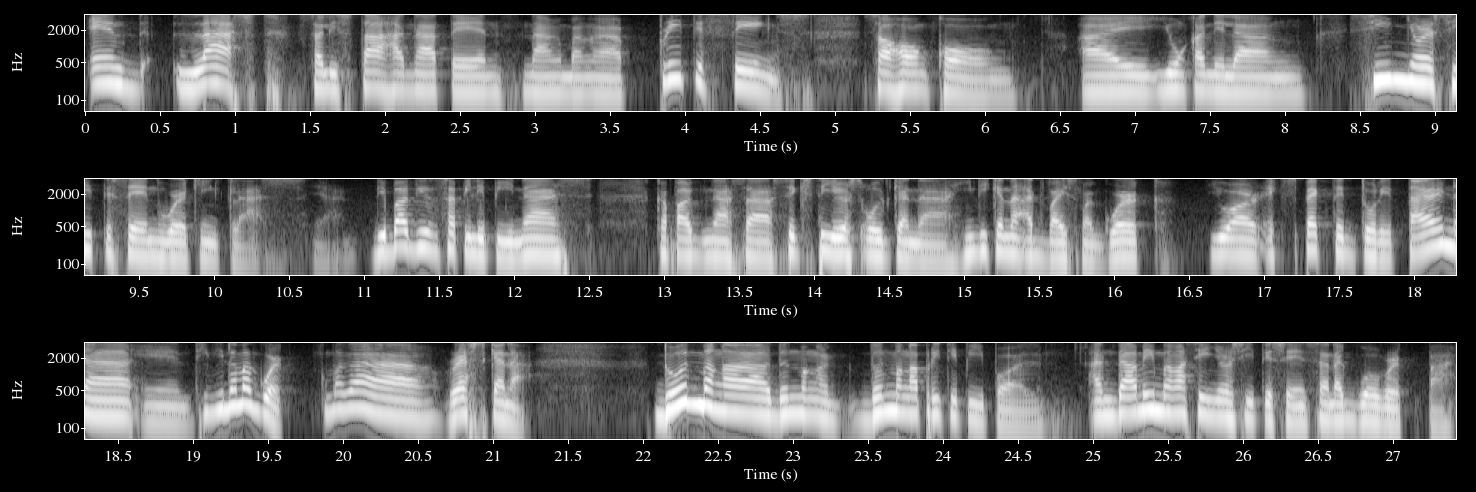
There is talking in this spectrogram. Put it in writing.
And last sa listahan natin ng mga pretty things sa Hong Kong ay yung kanilang senior citizen working class. Yan. 'Di ba dito sa Pilipinas, kapag nasa 60 years old ka na, hindi ka na advised mag-work. You are expected to retire na and hindi na mag-work. Kumaga, rest ka na. Doon mga doon mga doon mga pretty people, ang daming mga senior citizens na nagwo-work pa.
